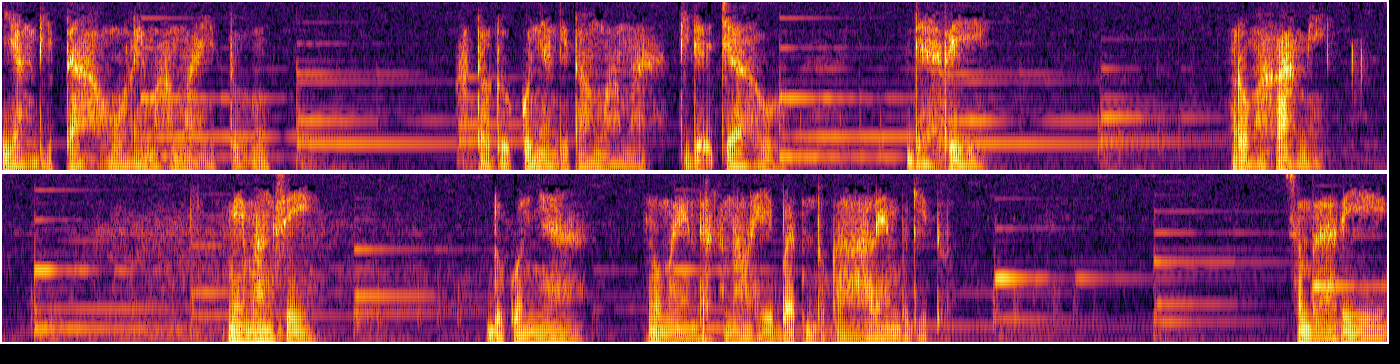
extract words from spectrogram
yang ditahu oleh mama itu atau dukun yang ditahu mama tidak jauh dari rumah kami. Memang sih dukunnya lumayan terkenal hebat untuk hal-hal yang begitu. Sembari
